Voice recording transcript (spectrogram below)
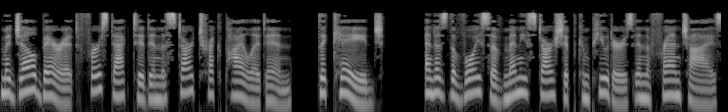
Majel Barrett first acted in the Star Trek pilot in The Cage and is the voice of many Starship computers in the franchise,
